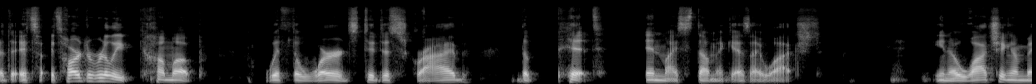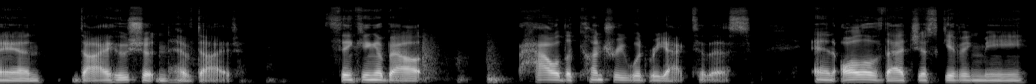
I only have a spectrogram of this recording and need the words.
it's it's hard to really come up with the words to describe the pit in my stomach as I watched. You know, watching a man die who shouldn't have died, thinking about how the country would react to this, and all of that just giving me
